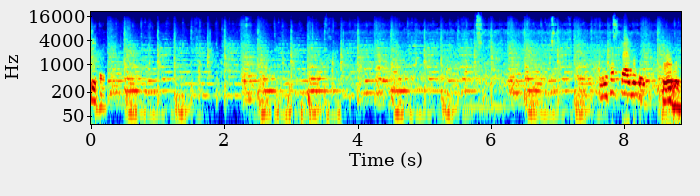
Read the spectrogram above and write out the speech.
দিতে হুম, হুম।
